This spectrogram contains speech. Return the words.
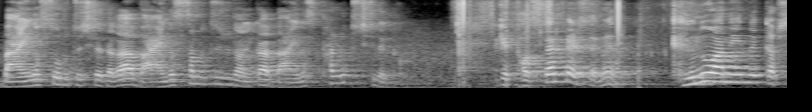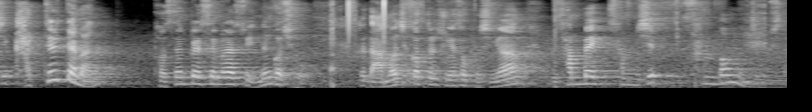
마이너스 5루트 7에다가 마이너스 3루트 10을 더하니까 마이너스 8루트 7이 되는 거고 이렇게 덧셈 뺄셈은 근호 안에 있는 값이 같을 때만 덧셈 뺄셈을 할 수 있는 것이고 그 나머지 것들 중에서 보시면 우리 333번 문제 봅시다.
